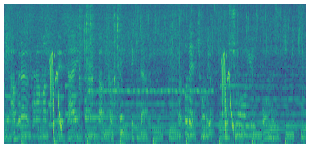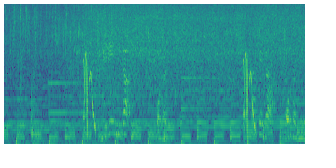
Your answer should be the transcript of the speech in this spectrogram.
に油が絡まって大根がこうってきたらですねここで調味料。お醤油大さじ1みりんが大さじ1お酒が大さじ2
